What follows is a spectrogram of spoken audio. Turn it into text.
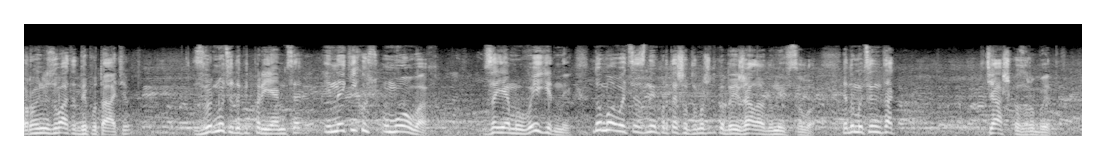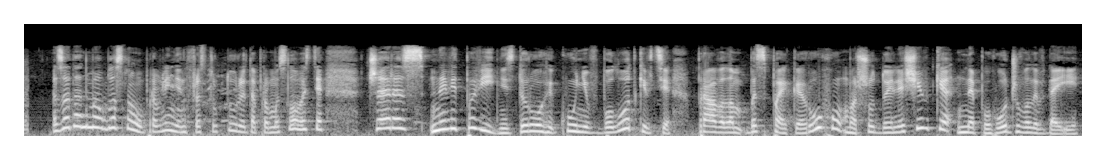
організувати депутатів, звернутися до підприємця і на якихось умовах взаємовигідних домовитися з ним про те, щоб маршрутка доїжджала до них в село. Я думаю, це не так тяжко зробити. За даними обласного управління інфраструктури та промисловості, через невідповідність дороги Кунів Болотківці правилам безпеки руху маршрут до Іляшівки не погоджували в ДАІ.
